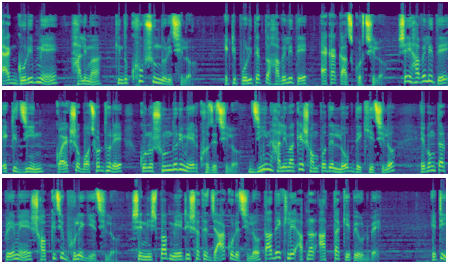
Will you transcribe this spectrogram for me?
এক গরিব মেয়ে, হালিমা, কিন্তু খুব সুন্দরী ছিল। একটি পরিত্যক্ত হাভেলিতে একা কাজ করছিল। সেই হাভেলিতে একটি জিন কয়েকশো বছর ধরে কোনো সুন্দরী মেয়ের খোঁজে ছিল। জিন হালিমাকে সম্পদের লোভ দেখিয়েছিল এবং তার প্রেমে সবকিছু ভুলে গিয়েছিল। সে নিষ্পাপ মেয়েটির সাথে যা করেছিল তা দেখলে আপনার আত্মা কেঁপে উঠবে। এটি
